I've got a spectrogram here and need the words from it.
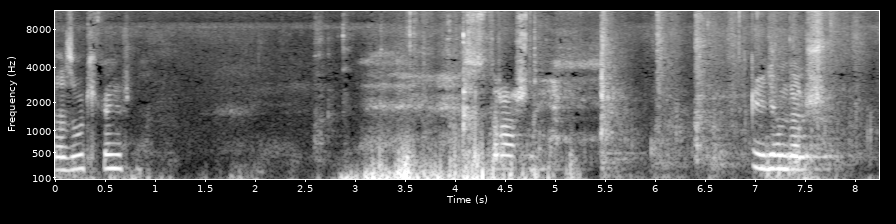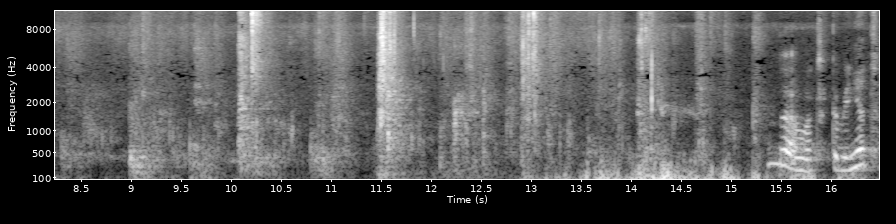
Да, звуки, конечно. Страшные. Идем дальше. Да, вот кабинет.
